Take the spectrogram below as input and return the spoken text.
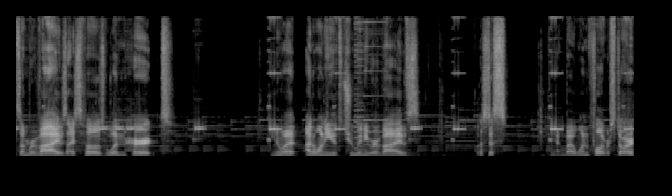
some revives, I suppose, wouldn't hurt. You know what? I don't want to use too many revives. Let's just yeah, buy one full restore.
